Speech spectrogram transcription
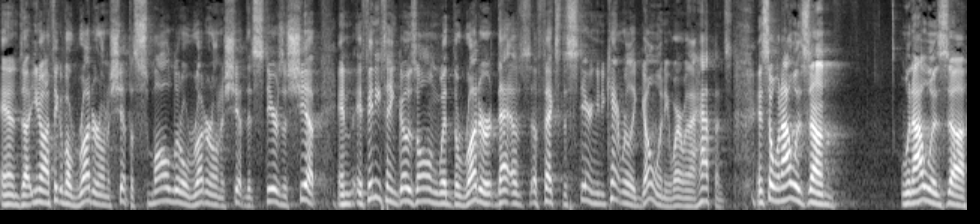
And, uh, you know, I think of a rudder on a ship, a small little rudder on a ship that steers a ship. And if anything goes on with the rudder, that affects the steering, and you can't really go anywhere when that happens. And so when I was, um, when I was, uh,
